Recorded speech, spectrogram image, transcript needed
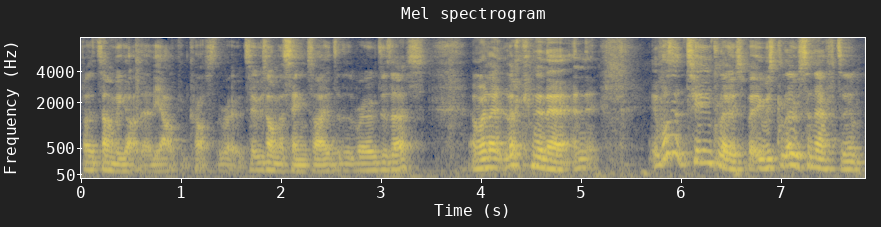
By the time we got there, the elk had crossed the road. So it was on the same side of the road as us. And we're like looking at it, and it wasn't too close, but it was close enough to,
